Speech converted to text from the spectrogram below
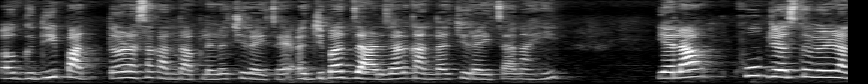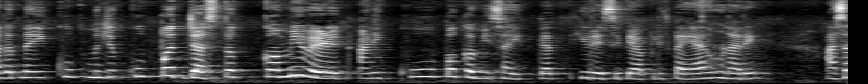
अगदी पातळ असा कांदा आपल्याला चिरायचा आहे. अजिबात जाड जाड कांदा चिरायचा नाही. याला खूप जास्त वेळ लागत नाही खूप म्हणजे खूपच जास्त कमी वेळेत आणि खूप कमी साहित्यात ही रेसिपी आपली तयार होणार आहे. असा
